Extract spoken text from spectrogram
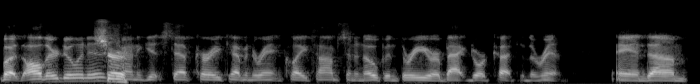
but all they're doing is sure. trying to get Steph Curry, Kevin Durant, and Klay Thompson an open three or a backdoor cut to the rim. And um,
